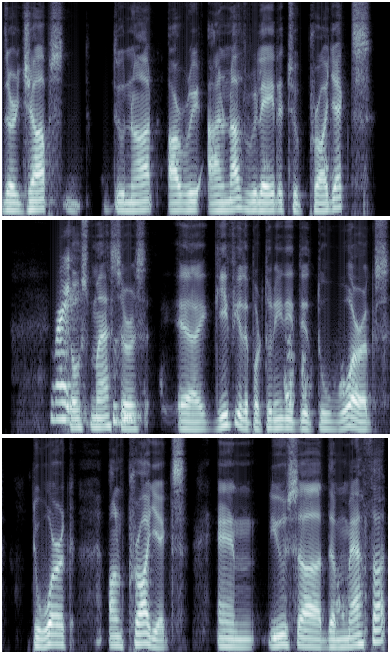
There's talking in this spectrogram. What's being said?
their jobs do not are re, are not related to projects. Right. Toastmasters uh, give you the opportunity to, to works to work on projects and use uh, the method,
